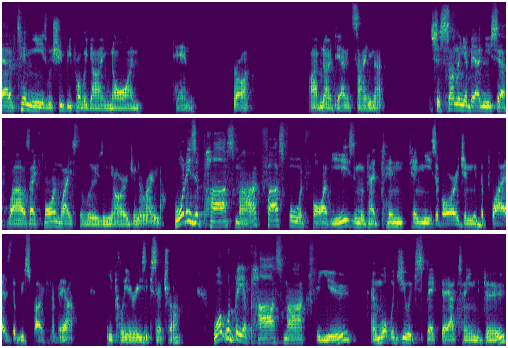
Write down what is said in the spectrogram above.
out of 10 years, we should be probably going nine, 10, right? I have no doubt in saying that. It's just something about New South Wales. They find ways to lose in the Origin arena. What is a pass mark? Fast forward five years, and we've had 10, 10 years of Origin with the players that we've spoken about, your Clearys, etc. What would be a pass mark for you, and what would you expect our team to do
